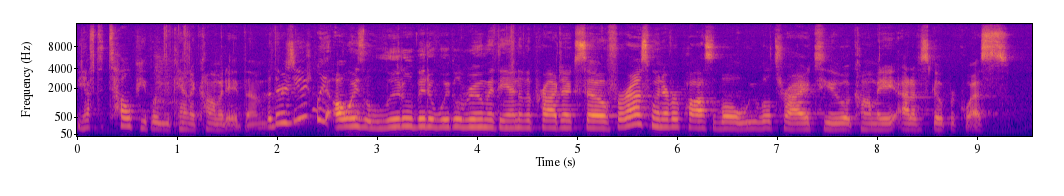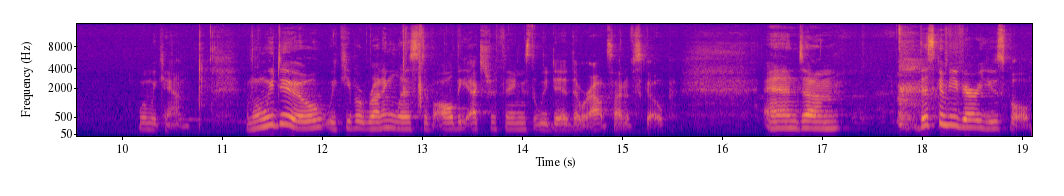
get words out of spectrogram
you have to tell people you can't accommodate them. But there's usually always a little bit of wiggle room at the end of the project. So for us, whenever possible, we will try to accommodate out-of-scope requests when we can. And when we do, we keep a running list of all the extra things that we did that were outside of scope. And um, this can be very useful.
